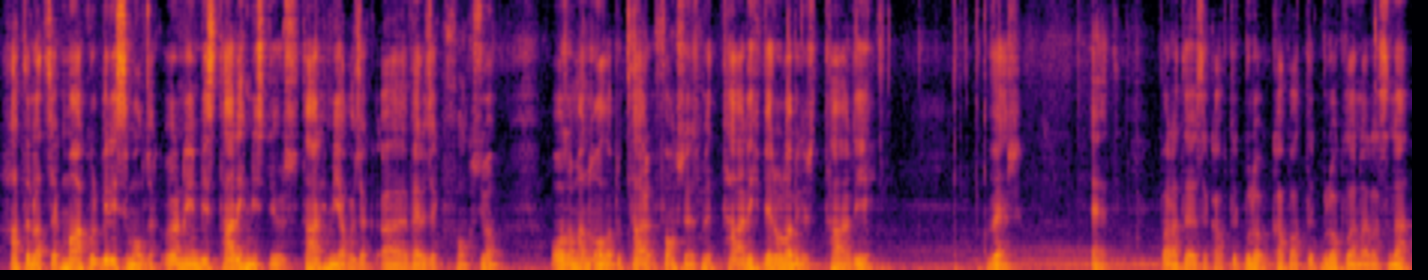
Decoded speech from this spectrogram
hatırlatacak makul bir isim olacak. Örneğin biz tarih mi istiyoruz? Tarih mi yapacak, e, verecek bir fonksiyon? O zaman ne olabilir? Tar- fonksiyon ismi tarih ver olabilir. Tarih ver. Evet. Parantezi kapattık, blok, kapattık. Blokların arasına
